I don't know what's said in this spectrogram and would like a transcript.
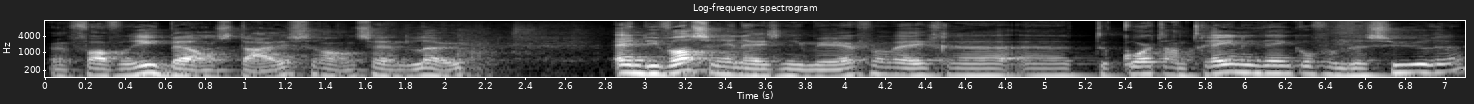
een favoriet bij ons thuis. Gewoon ontzettend leuk. En die was er ineens niet meer vanwege eh, tekort aan training, denk ik, of een blessure.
